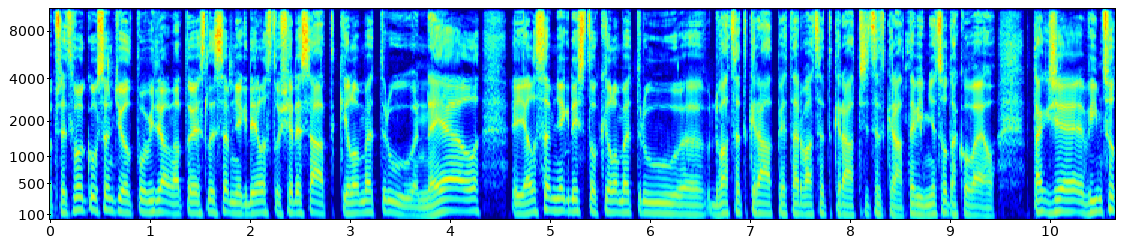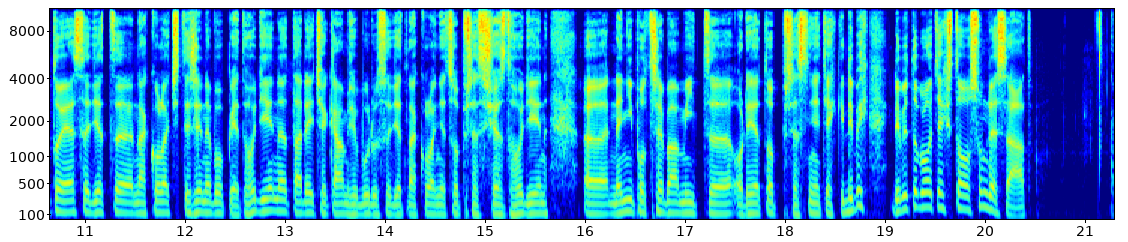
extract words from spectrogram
Před chvilkou jsem ti odpovídal na to, jestli jsem někdy jel 160 kilometrů nejel, jel jsem někdy 100 kilometrů 20krát, 25krát, 30krát, nevím, něco takového. Takže vím, co to je sedět na kole 4 nebo 5 hodin, tady čekám, že budu sedět na kole něco přes 6 hodin. Není potřeba mít odjeto přesně těch, kdybych, kdyby to bylo těch 180,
